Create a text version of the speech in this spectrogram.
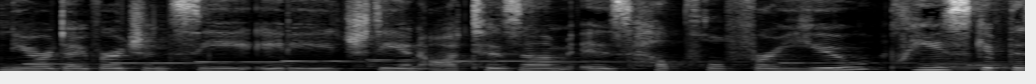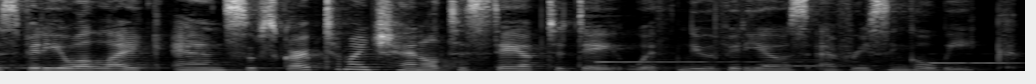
neurodivergency, ADHD, and autism, is helpful for you, please give this video a like and subscribe to my channel to stay up to date with new videos every single week.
